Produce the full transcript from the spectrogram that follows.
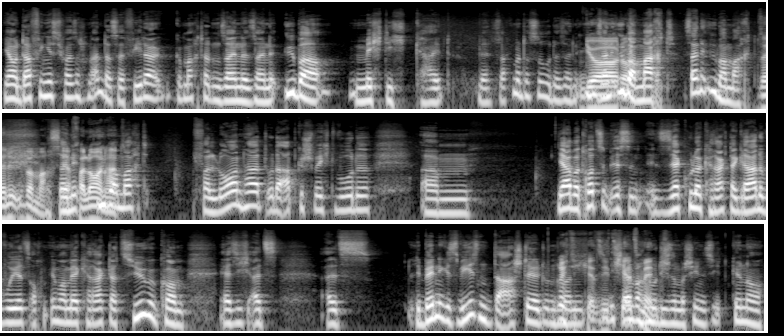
ja, und da fing es quasi schon an, dass er Fehler gemacht hat und seine, seine Übermächtigkeit, ne, sagt man das so? Oder seine, Ja, seine. Übermacht, seine Übermacht. Seine Übermacht, seine ja, verloren hat. Übermacht verloren hat oder abgeschwächt wurde. Ähm, ja, aber trotzdem ist ein ein sehr cooler Charakter, gerade wo jetzt auch immer mehr Charakterzüge kommen. Er sich als, als lebendiges Wesen darstellt und Richtig, man nicht einfach nur diese Maschine sieht. Genau.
